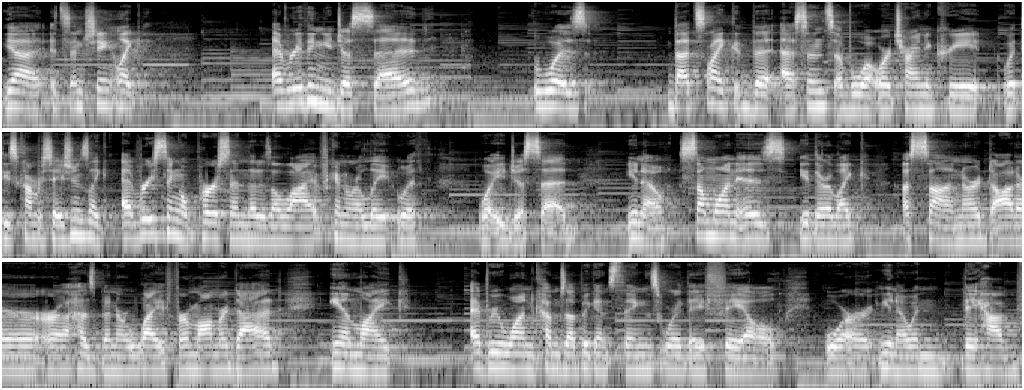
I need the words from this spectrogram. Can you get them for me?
Yeah, it's interesting. Like everything you just said was that's like the essence of what we're trying to create with these conversations. Like every single person that is alive can relate with what you just said. You know, someone is either like a son or a daughter or a husband or wife or mom or dad, and like everyone comes up against things where they fail or you know, and they have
